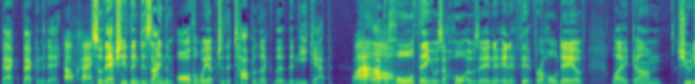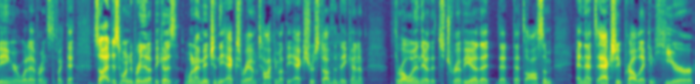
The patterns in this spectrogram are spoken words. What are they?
back back in the day. Okay. So they actually then designed them all the way up to the top of the the, the kneecap. Like- wow. Like, the whole thing. It was a whole. It was and it, and it fit for a whole day of like um, shooting or whatever and stuff like that. So I just wanted to bring that up because when I mentioned the X-ray, I'm talking about the extra stuff Mm-hmm. that they kind of throw in there. That's trivia. That that that's awesome. And that's actually probably I can hear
